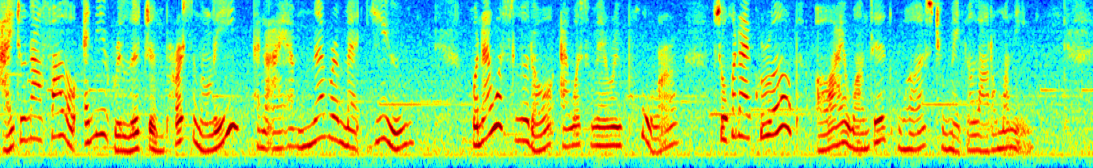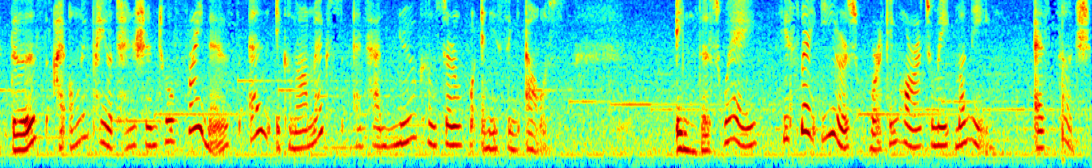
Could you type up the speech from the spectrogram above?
I do not follow any religion personally, and I have never met you. When I was little, I was very poor. So when I grew up, all I wanted was to make a lot of money. Thus, I only pay attention to finance and economics and had no concern for anything else. In this way, he spent years working hard to make money. As such,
